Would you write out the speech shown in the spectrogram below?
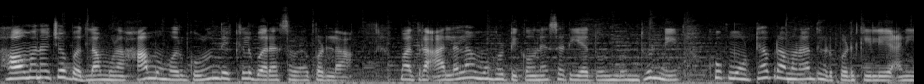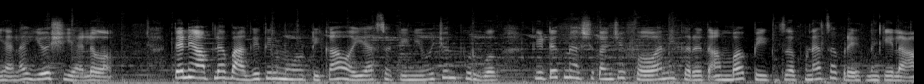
हवामानाच्या बदलामुळे हा मोहर गळून देखील बराच वेळा पडला. मात्र आल्याला मोहर टिकवण्यासाठी या दोन बंधूंनी खूप मोठ्या प्रमाणात धडपड केली आणि याला यश आलं त्याने आपल्या बागेतील मोहर टिकावं यासाठी नियोजनपूर्वक कीटकनाशकांची फवारणी करत आंबा पीक जपण्याचा प्रयत्न केला.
